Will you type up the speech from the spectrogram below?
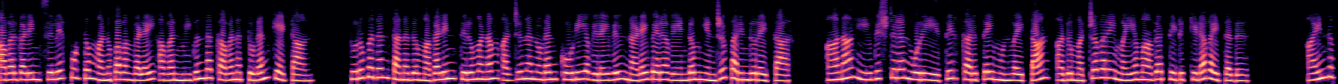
அவர்களின் சிலிர்ப்பூட்டும் அனுபவங்களை அவன் மிகுந்த கவனத்துடன் கேட்டான். துருபதன் தனது மகளின் திருமணம் அர்ஜுனனுடன் கூடிய விரைவில் நடைபெற வேண்டும் என்று பரிந்துரைத்தார். ஆனால் யுதிஷ்டிரன் ஒரு எதிர் கருத்தை முன்வைத்தான் அது மற்றவரை மையமாக திடுக்கிட வைத்தது. ஐந்து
